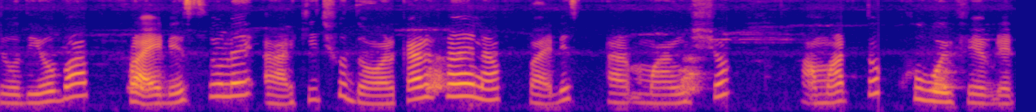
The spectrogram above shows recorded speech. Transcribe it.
যদিও বা ফ্রাইড রাইস হলে আর কিছু দরকার হয় না, ফ্রাইড রাইস আর মাংস আমার তো খুবই ফেভারেট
